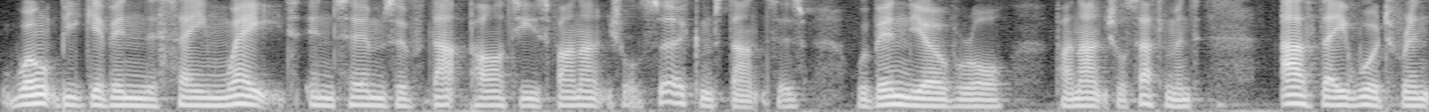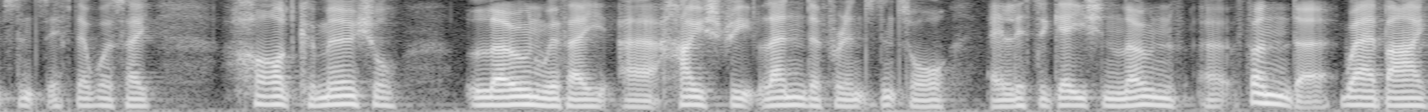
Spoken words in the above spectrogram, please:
won't be given the same weight in terms of that party's financial circumstances within the overall financial settlement as they would, for instance, if there was a hard commercial loan with a uh, high street lender, for instance, or a litigation loan uh, funder, whereby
